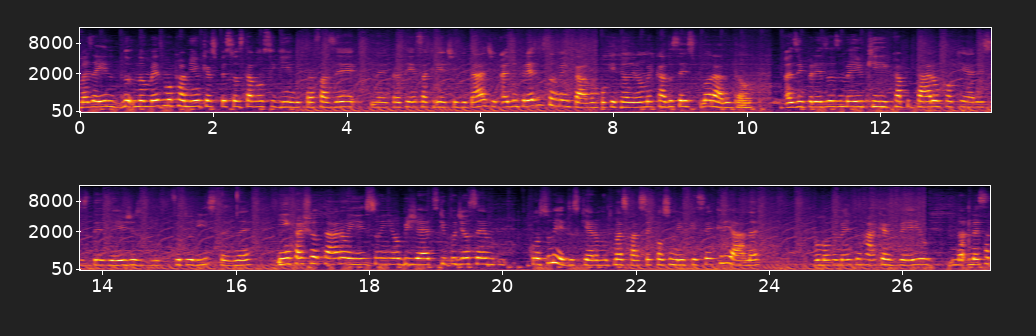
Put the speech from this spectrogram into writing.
mas aí no, no mesmo caminho que as pessoas estavam seguindo para fazer, né, para ter essa criatividade, as empresas também estavam, porque aquilo ali era um mercado a ser explorado. Então, as empresas meio que captaram qual que eram esses desejos futuristas, né? E encaixotaram isso em objetos que podiam ser consumidos, que era muito mais fácil ser consumido que ser criar, né? O movimento hacker veio na, nessa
